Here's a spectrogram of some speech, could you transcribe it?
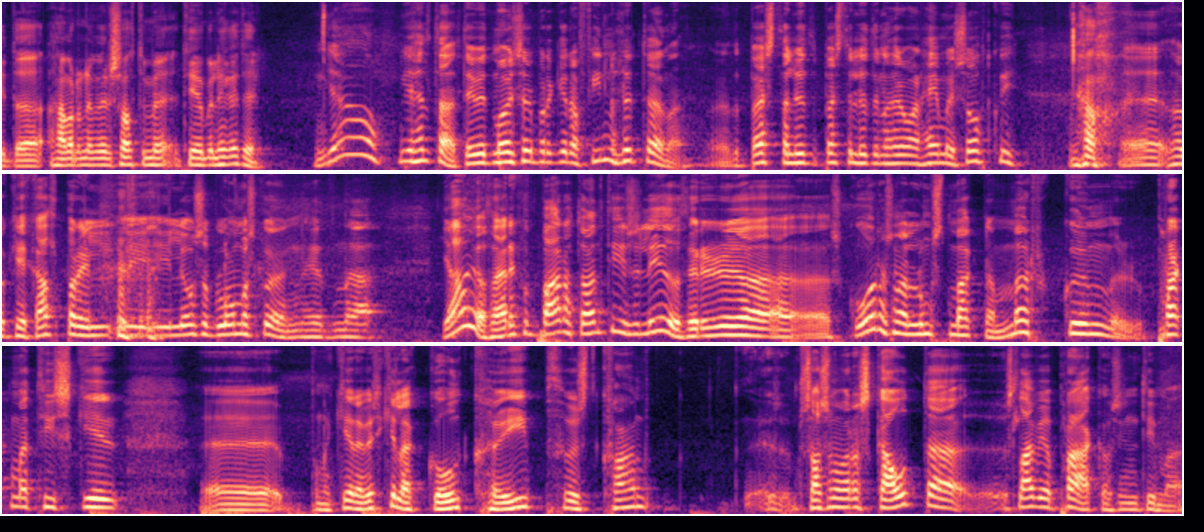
geta hamrarnir verið sáttu með til Já, ég held það, David Moyes er bara að gera fína hluti þarna. Besta hluti, besta hlutina þegar hann var heima í sótkví uh, þá gekk allt bara í, í, í ljósa blóma sko en hérna Já, já, það er eitthvað bara átt andi í þessu liðu þeir eru að skora svona lumstmagna mörgum, pragmatískir uh, búin að gera virkilega góð kaup, þú veist, hvaðan sá sem var að skáta Slavia Prag á sínum tíma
